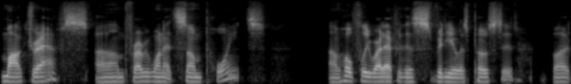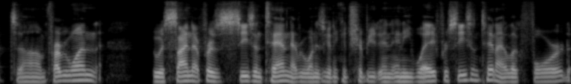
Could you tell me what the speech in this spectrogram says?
mock drafts um, for everyone at some point. Um, hopefully, right after this video is posted. But um, for everyone who has signed up for season 10, everyone is going to contribute in any way for season 10. I look forward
